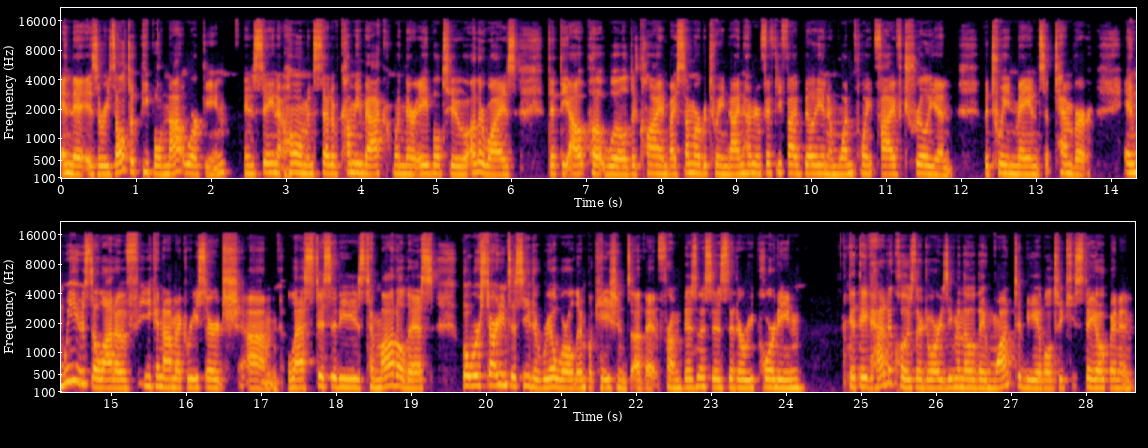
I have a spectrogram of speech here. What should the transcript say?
And that as a result of people not working, and staying at home instead of coming back when they're able to otherwise, that the output will decline by somewhere between 955 billion and 1.5 trillion between May and September. And we used a lot of economic research um, elasticities to model this, but we're starting to see the real world implications of it from businesses that are reporting that they've had to close their doors even though they want to be able to stay open and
